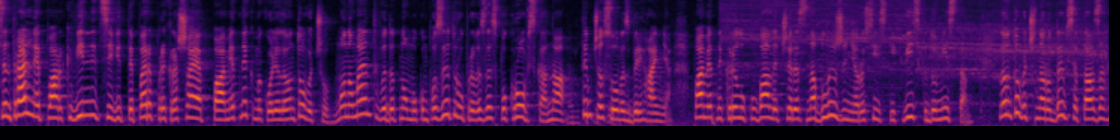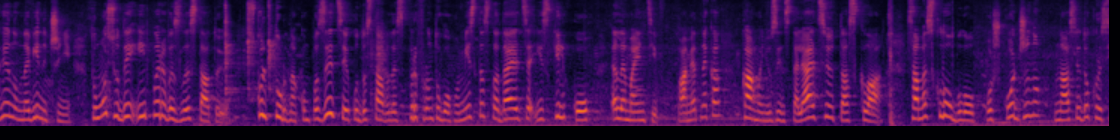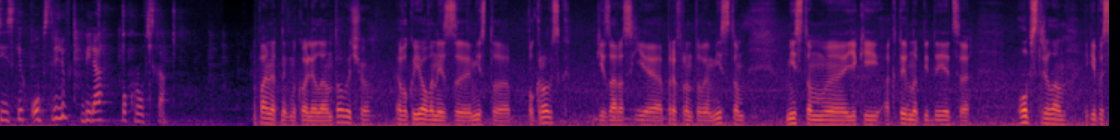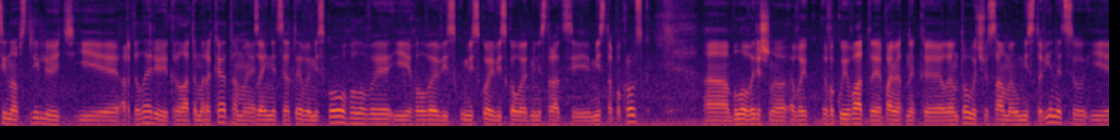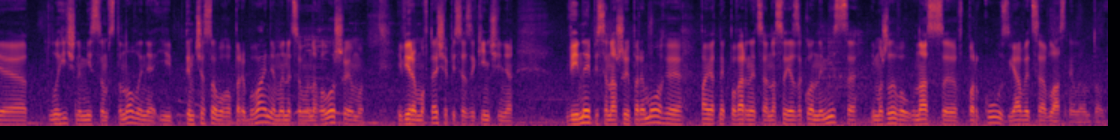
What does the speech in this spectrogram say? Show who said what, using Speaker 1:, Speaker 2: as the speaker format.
Speaker 1: Центральний парк Вінниці відтепер прикрашає пам'ятник Миколі Леонтовичу. Монумент видатному композитору привезли з Покровська на тимчасове зберігання. Пам'ятник релокували через наближення російських військ до міста. Леонтович народився та загинув на Вінниччині, тому сюди і перевезли статую. Скульптурна композиція, яку доставили з прифронтового міста, складається із кількох елементів пам'ятника, каменю з інсталяцією та скла. Саме скло було пошкоджено внаслідок російських обстрілів біля Покровська.
Speaker 2: Пам'ятник Миколі Леонтовичу, евакуйований з міста Покровськ, який зараз є прифронтовим містом, містом, е, який активно піддається обстрілам, які постійно обстрілюють і артилерією, і крилатими ракетами. За ініціативи міського голови і голови міської військової адміністрації міста Покровськ. Було вирішено еваку- евакуювати пам'ятник е, Леонтовичу саме у місто Вінницю і е, логічним місцем встановлення і тимчасового перебування. Ми на цьому наголошуємо і віримо в те, що після закінчення війни, після нашої перемоги, пам'ятник повернеться на своє законне місце, і, можливо, у нас е, в парку з'явиться власний Леонтович.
